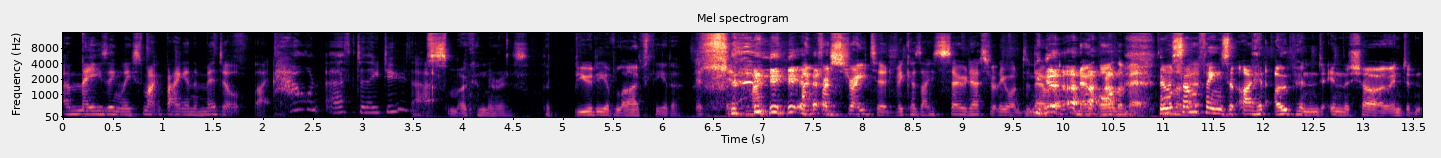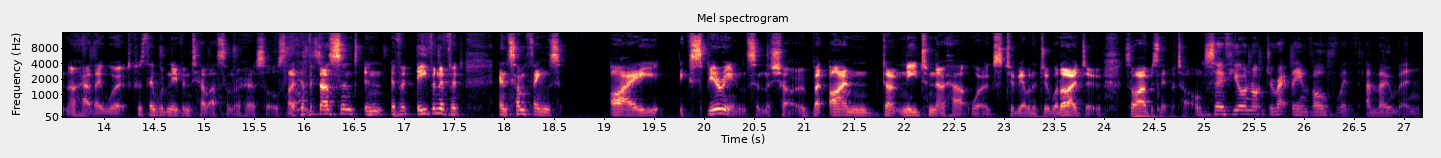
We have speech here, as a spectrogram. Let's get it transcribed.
amazingly smack bang in the middle, like how on earth do they do that? Smoke and mirrors. The beauty of live theatre. It's, it's ma- I'm frustrated because I so desperately want to know know all of it. There were some it. things that I had opened in the show and didn't know how they worked because they wouldn't even tell us in rehearsals. Like if it doesn't, in, if it even if it, and some things I experience in the show, but I don't need to know how it works to be able to do what I do. So I was never told. So if you're not directly involved with a moment,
